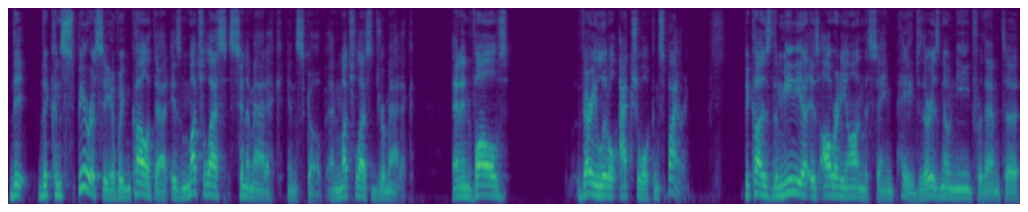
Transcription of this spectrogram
The, the conspiracy, if we can call it that, is much less cinematic in scope and much less dramatic and involves very little actual conspiring because the media is already on the same page. There is no need for them to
